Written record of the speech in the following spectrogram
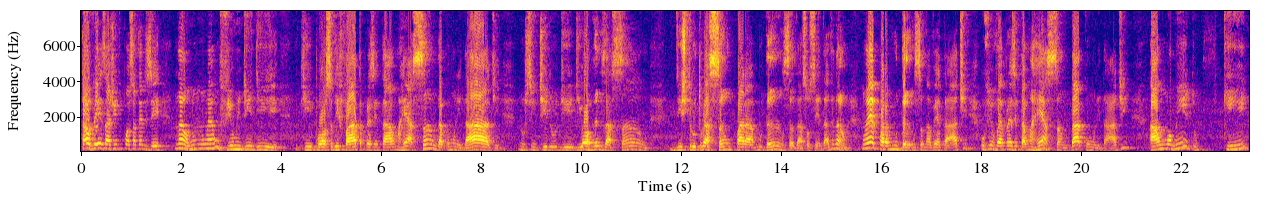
Talvez a gente possa até dizer, não, não, é um filme de, de que possa de fato apresentar uma reação da comunidade no sentido de, de organização, de estruturação para a mudança da sociedade. Não, não é para mudança, na verdade. O filme vai apresentar uma reação da comunidade a um momento que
